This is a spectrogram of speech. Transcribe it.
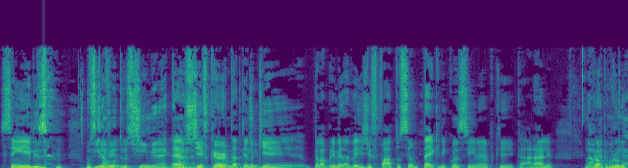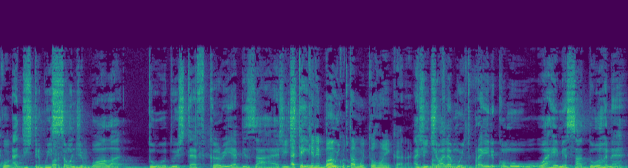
sem eles. o Vira outro o time, né, É, cara? o Steve Vira Kerr tá tendo time. que, pela primeira vez, de fato, ser um técnico assim, né? Porque, caralho. O Não, próprio é Bruno. a, a distribuição de bola do, do Steph Curry é bizarra. A gente É que tem aquele banco muito, tá muito ruim, cara. A gente olha tá muito pra ele como o, o arremessador, né?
